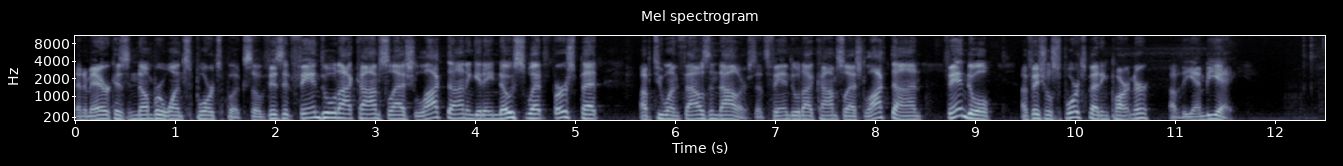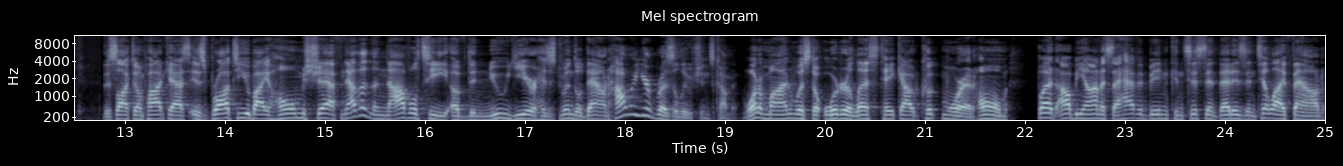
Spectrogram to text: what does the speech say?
than America's number one sports book. So visit fanduel.com slash locked on and get a no sweat first bet up to $1,000. That's fanduel.com slash locked on. Fanduel, official sports betting partner of the NBA. This Locked On podcast is brought to you by Home Chef. Now that the novelty of the new year has dwindled down, how are your resolutions coming? One of mine was to order less takeout, cook more at home, but I'll be honest, I haven't been consistent. That is until I found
